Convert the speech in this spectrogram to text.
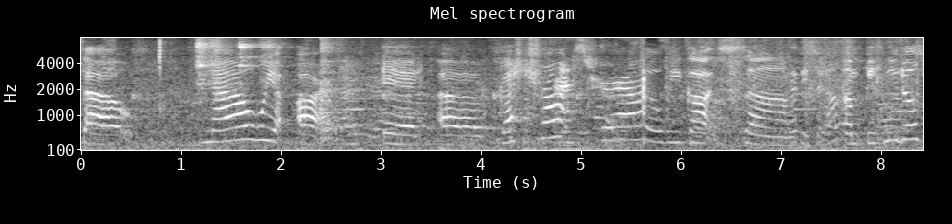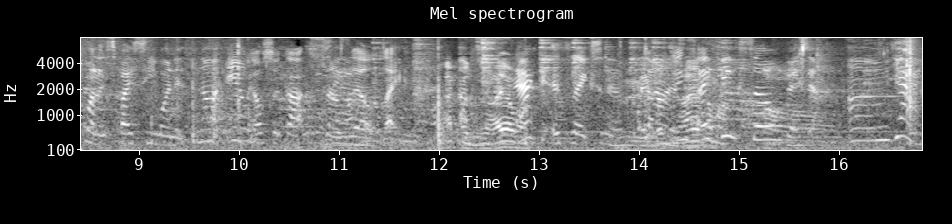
So, now we are in a restaurant. Restaurant. So we got some um, beef noodles. One is spicy, one is not, and we also got some little like um, snack. It's like some dumplings, I think so. Um, yeah.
